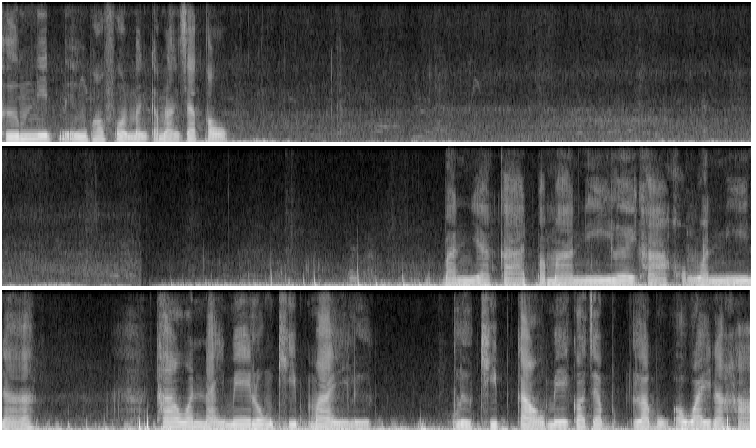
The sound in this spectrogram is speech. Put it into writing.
คืมนิดนึง เพราะฝนมันกำลังจะตก บรรยากาศประมาณนี้เลยค่ะของวันนี้นะ ถ้าวันไหนเมย์ลงคลิปใหม่หรือ หรือคลิปเก่าเมย์ก็จะระบุเอาไว้นะคะ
